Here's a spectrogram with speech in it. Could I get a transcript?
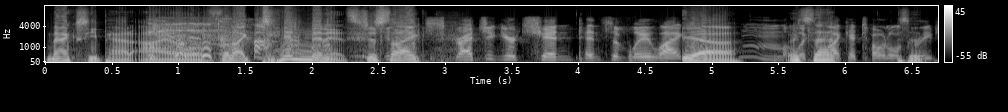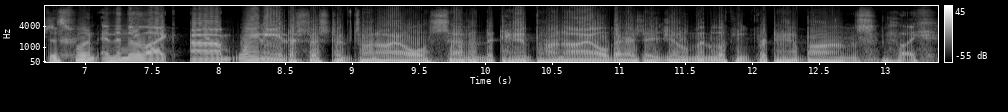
maxi pad aisle for like 10 minutes just like scratching your chin pensively, like yeah hmm, What's looking that? like a total Is it this one and then they're like um we need assistance on aisle 7 the tampon aisle there's a gentleman looking for tampons like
